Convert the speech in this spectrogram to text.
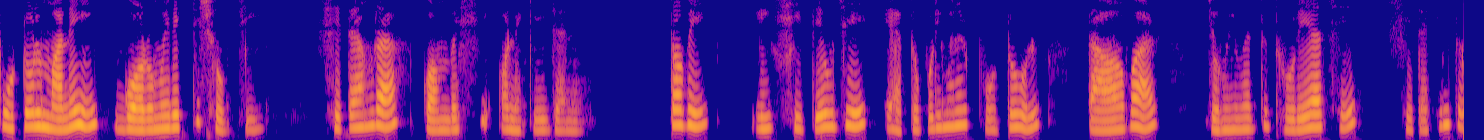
পটল মানেই গরমের একটি সবজি। সেটা আমরা কম বেশি অনেকেই জানি। তবে এই শীতেও যে এত পরিমাণের পটল, তাও আবার জমির মধ্যে ধরে আছে, সেটা কিন্তু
